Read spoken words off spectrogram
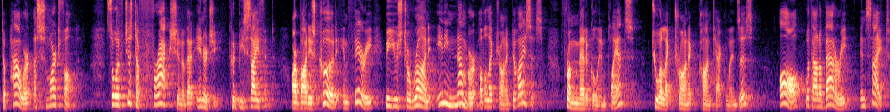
to power a smartphone. So if just a fraction of that energy could be siphoned, our bodies could, in theory, be used to run any number of electronic devices, from medical implants to electronic contact lenses, all without a battery in sight.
